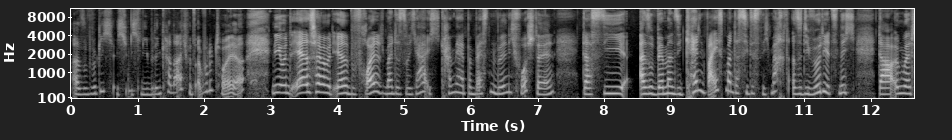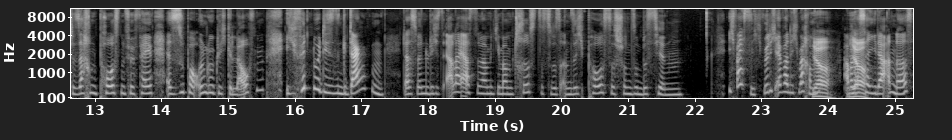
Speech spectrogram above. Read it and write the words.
Also wirklich, ich, ich liebe den Kanal, ich finde es einfach nur toll, ja. Nee, und er ist scheinbar mit ihr befreundet und meinte so, ja, ich kann mir halt beim besten Willen nicht vorstellen, dass sie, also wenn man sie kennt, weiß man, dass sie das nicht macht. Also die würde jetzt nicht da irgendwelche Sachen posten für Fame. Es ist super unglücklich gelaufen. Ich finde nur diesen Gedanken, dass wenn du dich das allererste Mal mit jemandem triffst, dass du das an sich postest, schon so ein bisschen ich weiß nicht, würde ich einfach nicht machen. Ja, aber ja. das ist ja jeder anders.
